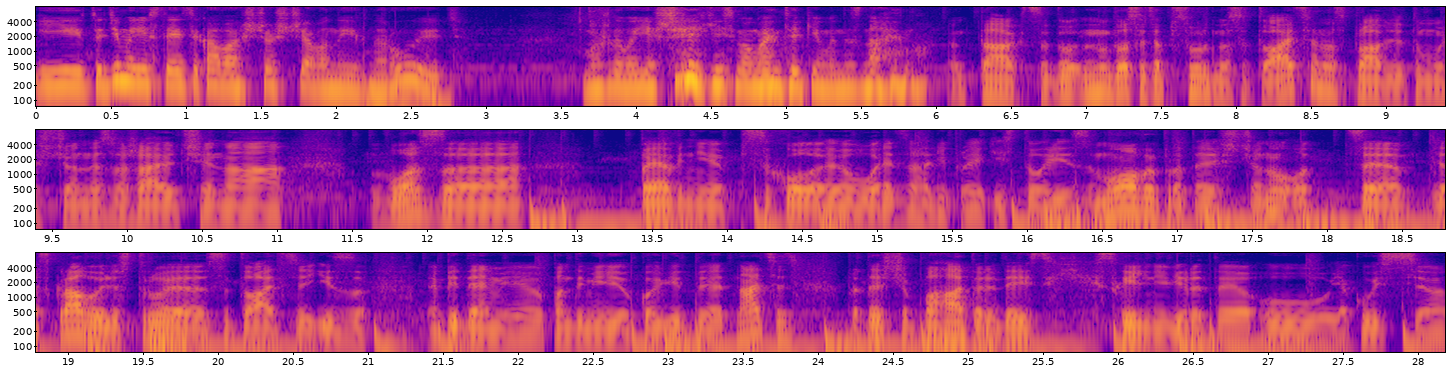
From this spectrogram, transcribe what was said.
І тоді мені стає цікаво, що ще вони ігнорують. Можливо, є ще якісь моменти, які ми не знаємо. Так, це ну, досить абсурдна ситуація насправді, тому що незважаючи на ВОЗ, е, певні психологи говорять взагалі про якісь теорії змови, про те, що ну от це яскраво ілюструє ситуацію із епідемією, пандемією COVID-19, про те, що багато людей схильні вірити у якусь е,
